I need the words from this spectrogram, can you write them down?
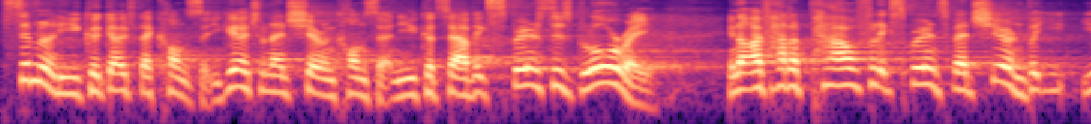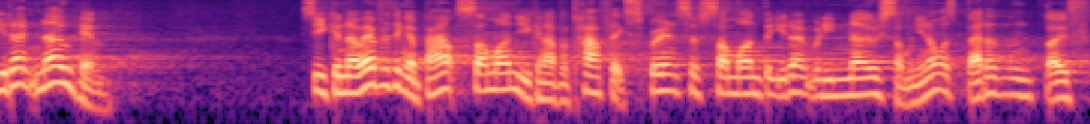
Similarly, you could go to their concert. You could go to an Ed Sheeran concert and you could say, I've experienced his glory. You know, I've had a powerful experience of Ed Sheeran, but you, you don't know him. So you can know everything about someone, you can have a powerful experience of someone, but you don't really know someone. You know what's better than both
